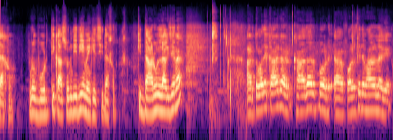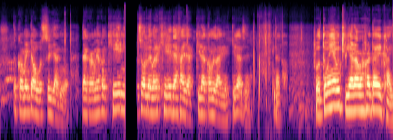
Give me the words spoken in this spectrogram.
দেখো পুরো ভর্তি কাসুন্দি দিয়ে মেখেছি, দেখো। কি দারুণ লাগছে না? আর তোমাদের কার কার খাওয়া দাওয়ার পর ফল খেতে ভালো লাগে, তো কমেন্টে অবশ্যই জানিও। দেখো, আমি এখন খেয়ে নিই চলো, এবার খেয়ে দেখা যাক কীরকম লাগে, ঠিক আছে? দেখো, প্রথমেই আমি পেয়ারা মাখাটাকে খাই,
